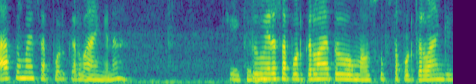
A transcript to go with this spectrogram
आपको मैं सपोर्ट करवाएँगे ना? तो मेरा सपोर्ट करवाए तो मैं उसको सपोर्ट करवाएँगे।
